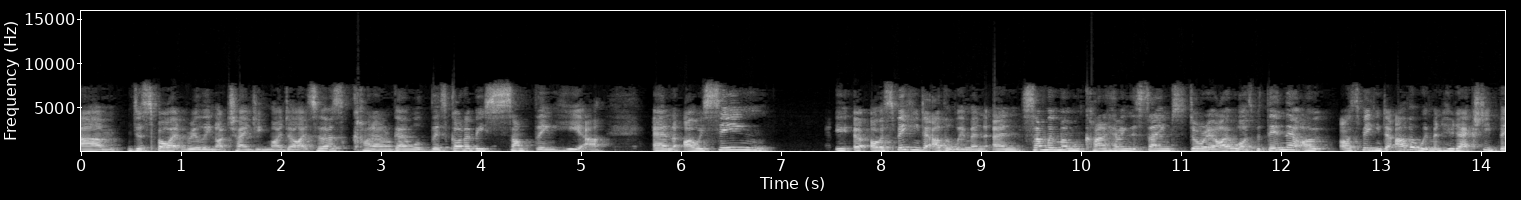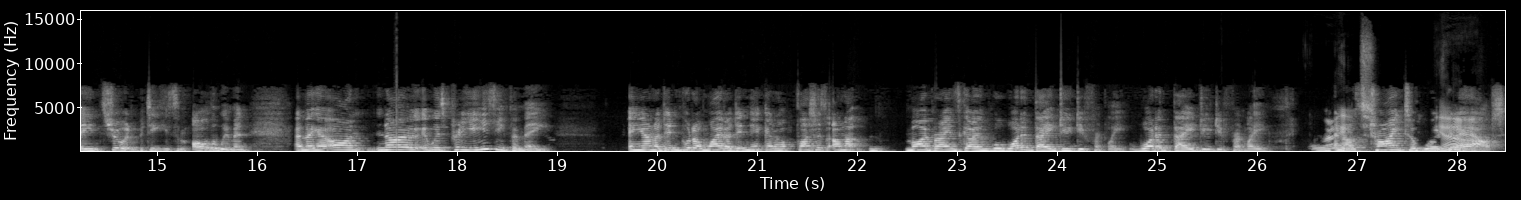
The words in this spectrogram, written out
um, despite really not changing my diet. So that's kind of, I'm going, well, there's got to be something here. And I was seeing, I was speaking to other women, and some women were kind of having the same story I was, but then I, I was speaking to other women who'd actually been through it, and particularly some older women, and they go, oh, no, it was pretty easy for me. And, you know, I didn't put on weight, I didn't get hot flushes. I'm not, my brain's going, well, what did they do differently? What did they do differently? Right. And I was trying to work yeah. it out.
